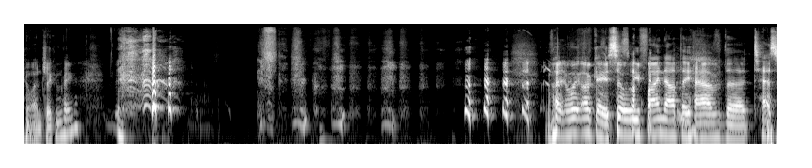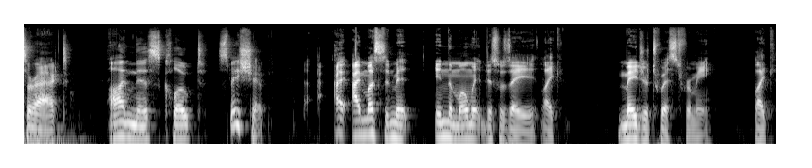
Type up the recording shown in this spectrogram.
You want chicken finger? but, wait, okay, so we find out they have the Tesseract on this cloaked spaceship. I, I must admit, in the moment, this was a like major twist for me. Like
